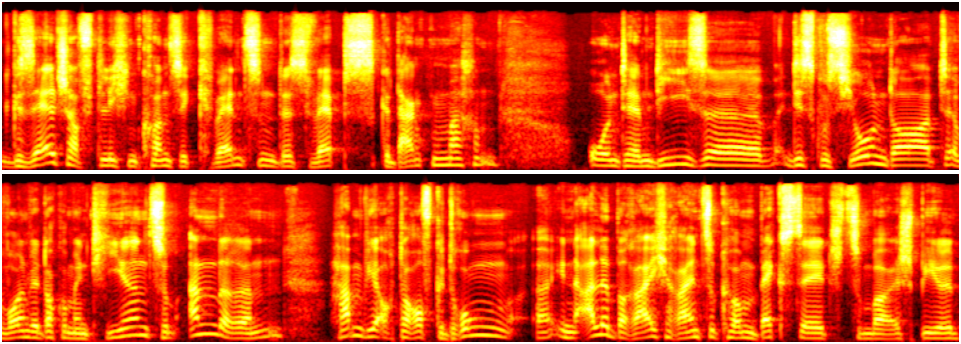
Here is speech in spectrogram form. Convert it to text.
gesellschaftlichen Konsequenzen des Webs Gedanken machen. Und ähm, diese Diskussion dort wollen wir dokumentieren. Zum anderen haben wir auch darauf gedrungen, äh, in alle Bereiche reinzukommen, Backstage zum Beispiel,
